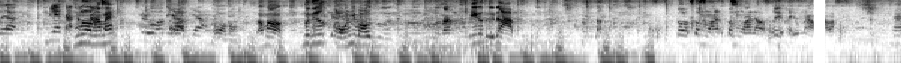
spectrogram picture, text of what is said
เลยอะเบียร์สามมึงลองทำไหมดูว่าเบียร์เบียร์ก็มาแล้วมามือถือของที่เบาสุดสุดนะพี่ก็ถือดาบก็ก็มวนก็มวนอะเอ้ยไข่ยงหนาวอะนะ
